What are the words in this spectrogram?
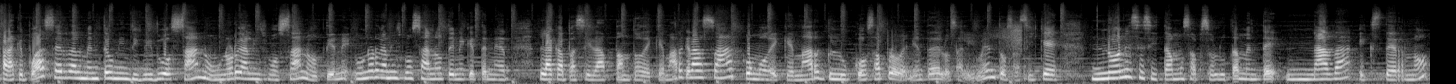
para que pueda ser realmente un individuo sano, un organismo sano. Tiene, un organismo sano tiene que tener la capacidad tanto de quemar grasa como de quemar glucosa proveniente de los alimentos. Así que no necesitamos absolutamente nada externo.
